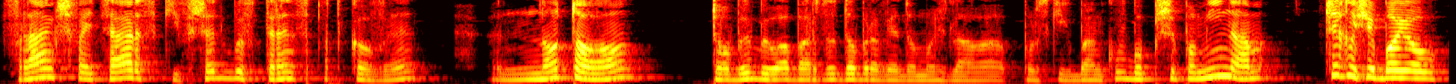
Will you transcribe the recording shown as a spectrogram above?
frank szwajcarski wszedłby w trend spadkowy, no to to by była bardzo dobra wiadomość dla polskich banków, bo przypominam, czego się boją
